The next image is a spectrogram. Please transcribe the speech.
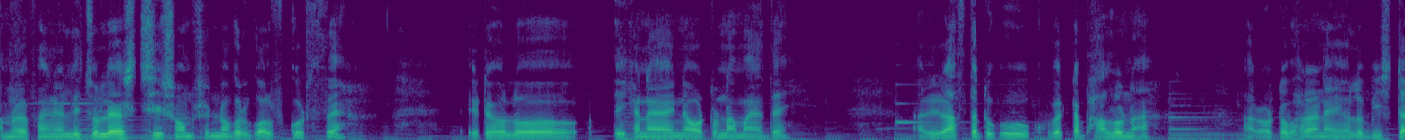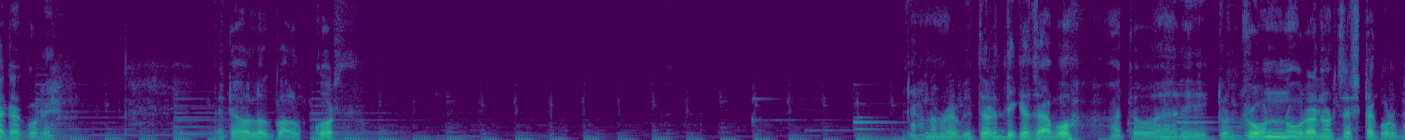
আমরা ফাইনালি চলে আসছি শমশেরনগর গলফ কোর্সে এটা হলো এখানে আইনা অটো নামায় দেয়। আর এই রাস্তাটুকু খুব একটা ভালো না। আর অটো ভাড়া নেয় হলো বিশ টাকা করে। এটা হলো গলফ কোর্স এখন আমরা ভিতরের দিকে যাব। হয়তো একটু ড্রোন উড়ানোর চেষ্টা করব।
